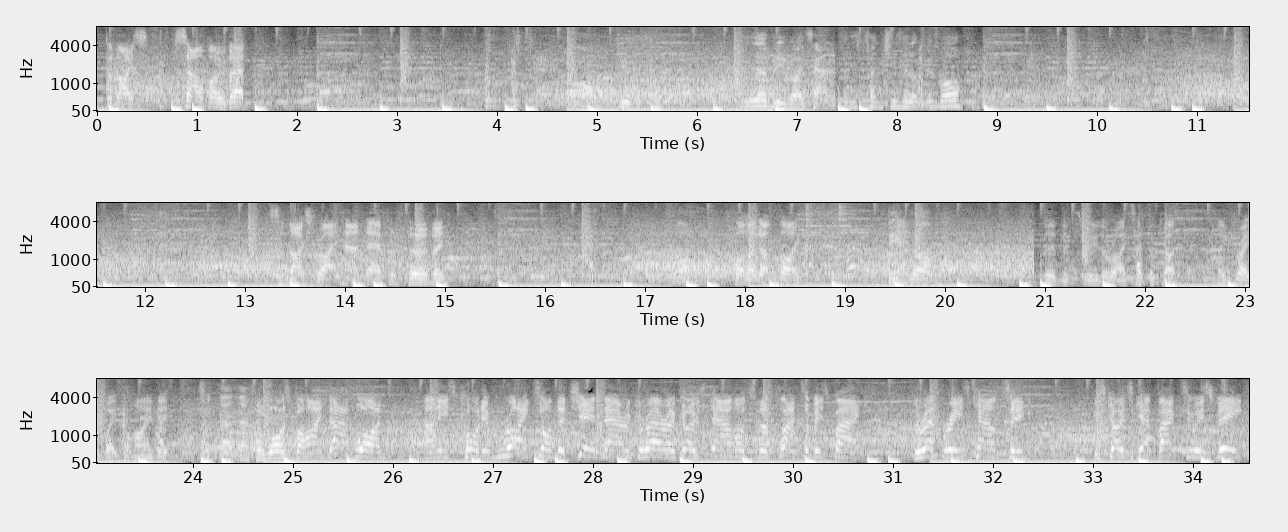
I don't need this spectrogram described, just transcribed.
a nice salvo there. Lovely right hand. And his punches a little bit more. It's a nice right hand there from Thurman. Followed up by Big long. Thurman through the right uppercut. A great weight behind it. Took that left. There was behind that one, and he's caught him right on the chin there, and Guerrero goes down onto the flat of his back. The referee's counting. He's going to get back to his feet.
